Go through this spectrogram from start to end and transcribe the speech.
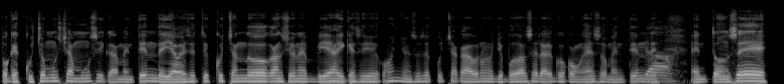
porque escucho mucha música, ¿me entiendes? Y a veces estoy escuchando canciones viejas y qué sé yo, coño, eso se escucha cabrón, yo puedo hacer algo con eso, ¿me entiendes? Entonces,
